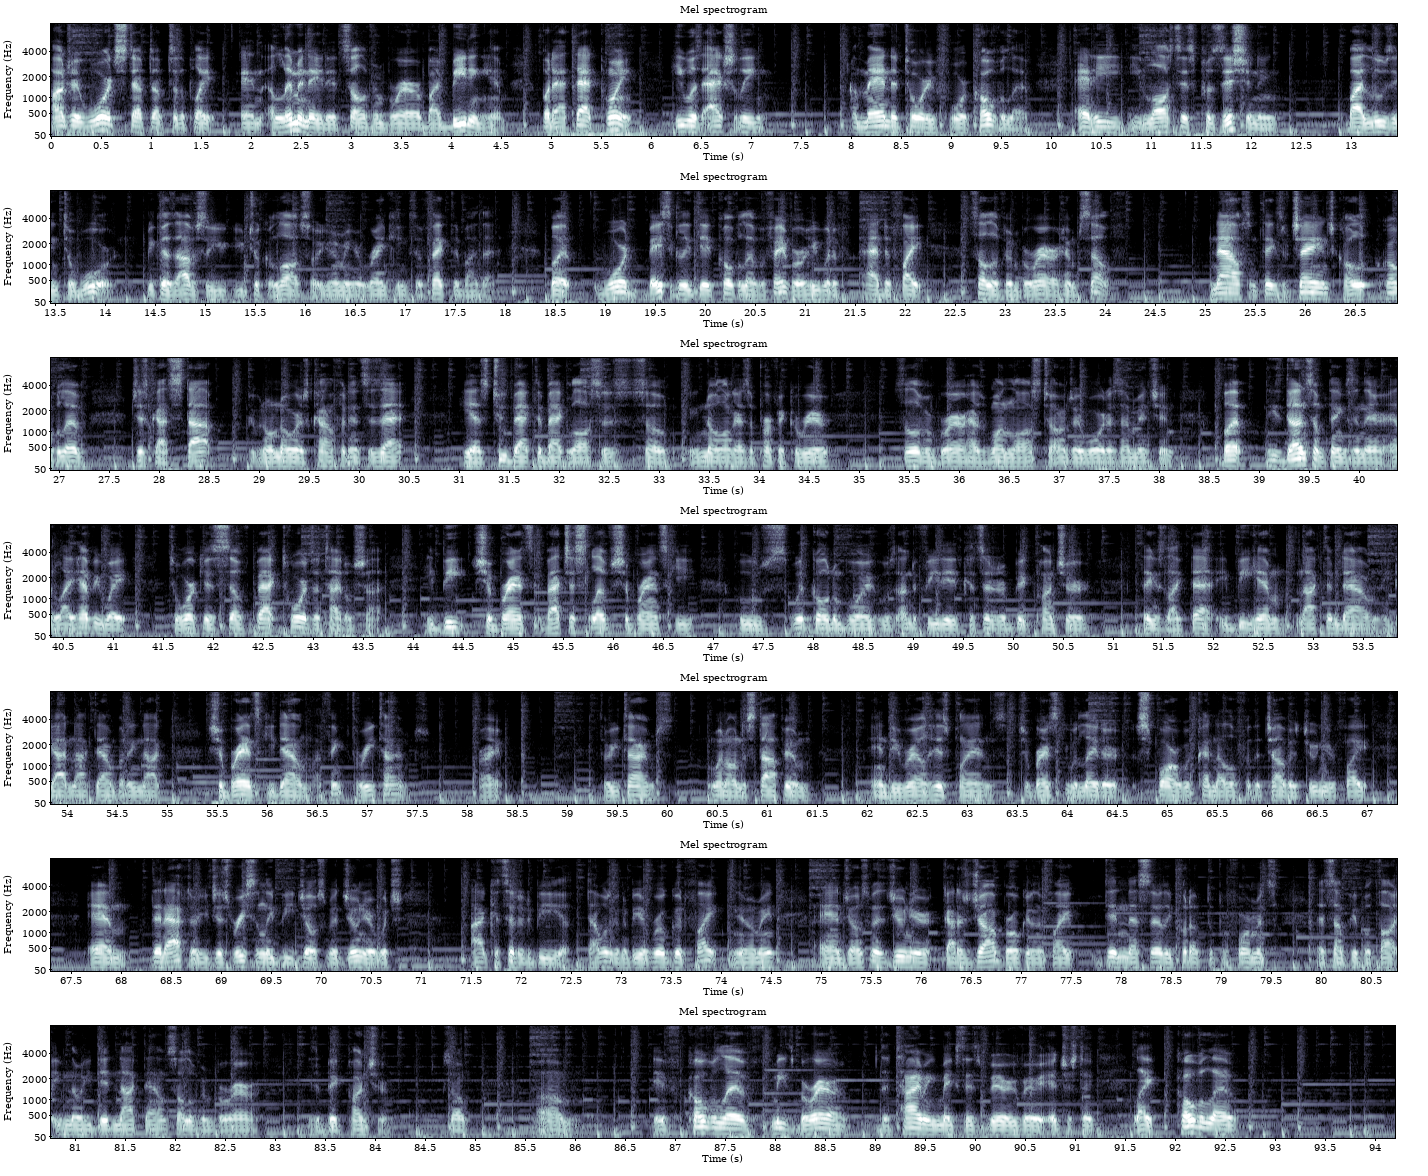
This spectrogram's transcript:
Andre Ward stepped up to the plate and eliminated Sullivan Barrera by beating him. But at that point, he was actually a mandatory for Kovalev, and he, he lost his positioning by losing to Ward because obviously you, you took a loss, so you know I mean. Your rankings affected by that. But Ward basically did Kovalev a favor. He would have had to fight Sullivan Barrera himself. Now some things have changed. Kovalev just got stopped. People don't know where his confidence is at. He has two back-to-back losses, so he no longer has a perfect career. Sullivan Barrera has one loss to Andre Ward, as I mentioned, but he's done some things in there at light heavyweight to work himself back towards a title shot. He beat Shabransky, Vyacheslav Shabransky, who's with Golden Boy, who's undefeated, considered a big puncher, things like that. He beat him, knocked him down. He got knocked down, but he knocked Shabransky down, I think, three times, right? Three times. Went on to stop him and derail his plans. Shabransky would later spar with Canelo for the Chavez Jr. fight. And then after, he just recently beat Joe Smith Jr., which I consider to be a, that was going to be a real good fight. You know what I mean? And Joe Smith Jr. got his jaw broken in the fight. Didn't necessarily put up the performance that some people thought, even though he did knock down Sullivan Barrera. He's a big puncher. So, um, if Kovalev meets Barrera, the timing makes this very, very interesting. Like Kovalev,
